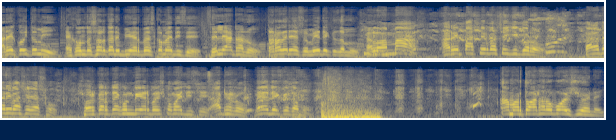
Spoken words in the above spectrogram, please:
আরে কই তুমি? এখন তো সরকারি বিয়ের বয়স কমাই দিছে ছেলে আঠারো। তাড়াতাড়ি আসো মেয়ে দেখতে যাব। হ্যালো আম্মা আরে পাশের বাসায় কি করো? তাড়াতাড়ি বাসায় আসো। সরকার তো এখন বিয়ের বয়স কমাই দিছে আঠেরো মেয়ে দেখতে যাব। আমার তো আঠারো বয়সই হয় নাই।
